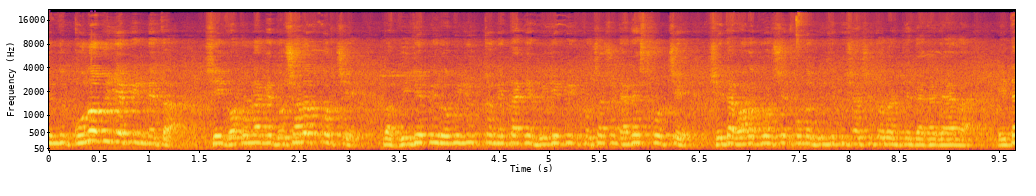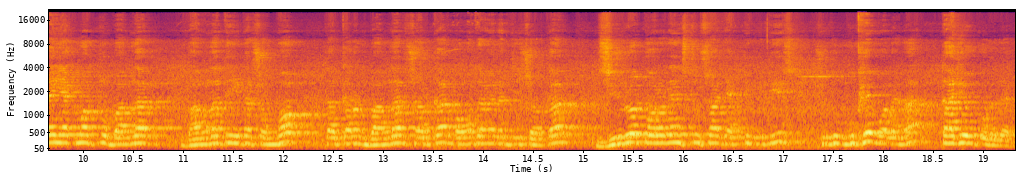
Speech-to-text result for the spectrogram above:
কিন্তু কোনো বিজেপির নেতা সেই ঘটনাকে দোষারোপ করছে বা বিজেপির অভিযুক্ত নেতাকে বিজেপির প্রশাসন অ্যারেস্ট করছে, সেটা ভারতবর্ষের কোনো বিজেপি শাসিত রাজ্যে দেখা যায় না। এটাই একমাত্র বাংলার, বাংলাতেই এটা সম্ভব। তার কারণ বাংলার সরকার, মমতা ব্যানার্জি সরকার zero tolerance to such activities শুধু মুখে বলে না, কাজেও করে দেয়।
